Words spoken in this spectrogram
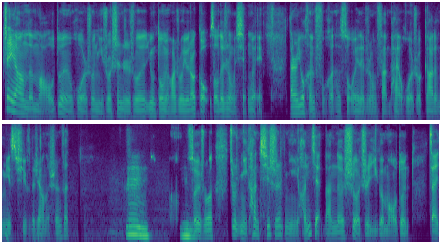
这样的矛盾，或者说你说甚至说用东北话说有点狗搜的这种行为，但是又很符合他所谓的这种反派或者说 God of Mischief 的这样的身份。嗯，所以说就是你看，其实你很简单的设置一个矛盾，在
